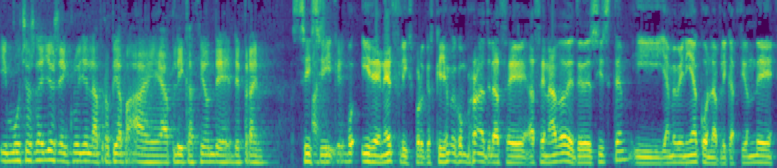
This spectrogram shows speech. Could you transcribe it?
y muchos de ellos ya incluyen la propia eh, aplicación de, de Prime. Sí, sí, y de Netflix, porque es que yo me compré una tele hace, hace nada de TD System y ya me venía con la aplicación de,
